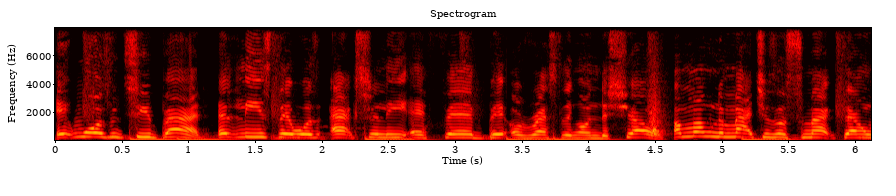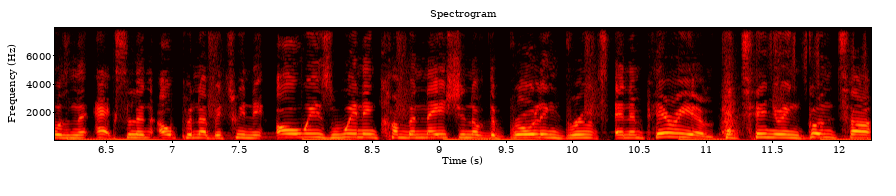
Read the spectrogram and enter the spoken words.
It wasn't too bad. At least there was actually a fair bit of wrestling on the show. Among the matches on SmackDown was an excellent opener between the always winning combination of the Brawling Brutes and Imperium, continuing Gunther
